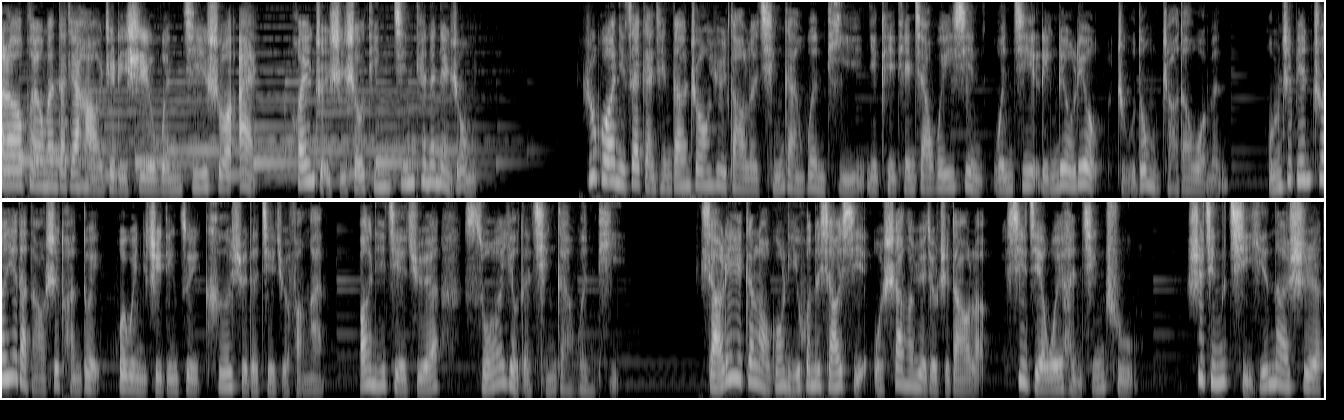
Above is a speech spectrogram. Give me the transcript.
Hello，朋友们，大家好，这里是文姬说爱，欢迎准时收听今天的内容。如果你在感情当中遇到了情感问题，你可以添加微信文姬零六六，主动找到我们，我们这边专业的导师团队会为你制定最科学的解决方案，帮你解决所有的情感问题。小丽跟老公离婚的消息，我上个月就知道了，细节我也很清楚。事情的起因呢，是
